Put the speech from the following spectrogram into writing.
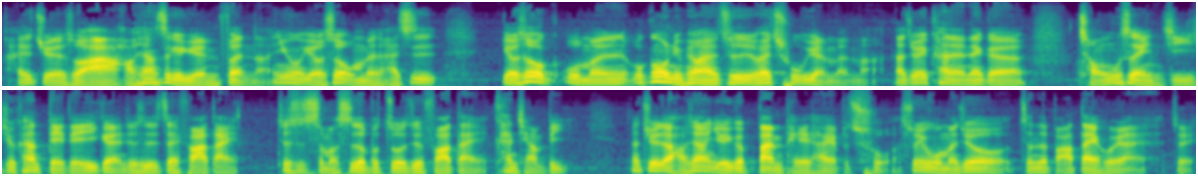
还是觉得说啊，好像是个缘分呐。因为有时候我们还是，有时候我们我跟我女朋友还是会出远门嘛，那就会看着那个宠物摄影机，就看爹爹一个人就是在发呆，就是什么事都不做就发呆看墙壁，那觉得好像有一个伴陪他也不错，所以我们就真的把他带回来，对。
